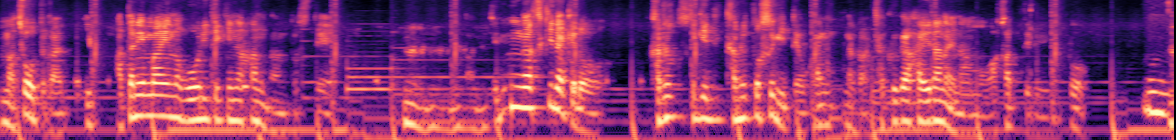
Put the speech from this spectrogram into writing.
まあ、超とかい当たり前の合理的な判断としてうんうん自分が好きだけどカルト的カルトすぎてお金なんか客が入らないのはもう分かってるのとうん自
